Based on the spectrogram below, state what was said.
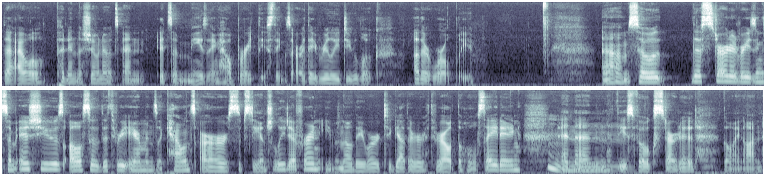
that I will put in the show notes, and it's amazing how bright these things are. They really do look otherworldly. Um, so this started raising some issues. Also, the three airmen's accounts are substantially different, even though they were together throughout the whole sighting. Mm-hmm. And then these folks started going on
